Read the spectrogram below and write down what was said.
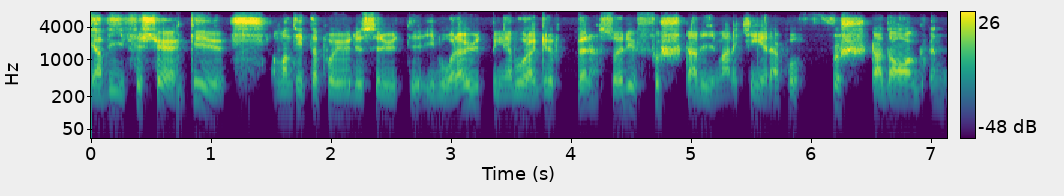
Ja, vi försöker ju, om man tittar på hur det ser ut i våra utbildningar, våra grupper, så är det ju första vi markerar på första dagen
